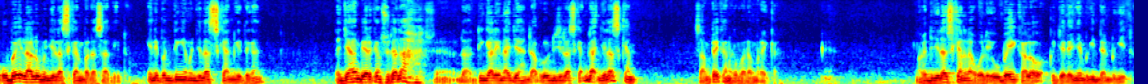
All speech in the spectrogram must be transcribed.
Ubay lalu menjelaskan pada saat itu. Ini pentingnya menjelaskan gitu kan. Dan jangan biarkan sudahlah, tinggalin aja, tidak perlu dijelaskan. Tidak, jelaskan. Sampaikan kepada mereka. Ya. Maka dijelaskanlah oleh Ubay kalau kejadiannya begini dan begitu.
